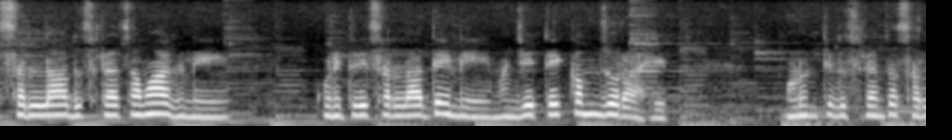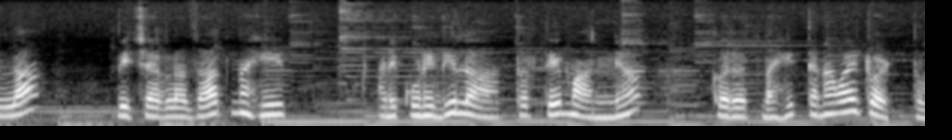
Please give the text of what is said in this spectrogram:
सल्ला दुसऱ्याचा मागणे कोणीतरी सल्ला देणे म्हणजे ते कमजोर आहेत. म्हणून ते दुसऱ्यांचा सल्ला विचारला जात नाहीत. आणि कोणी दिला तर ते मान्य करत नाहीत. त्यांना वाईट वाटतं.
